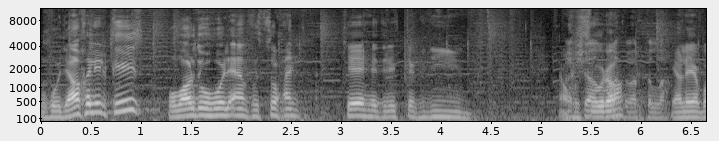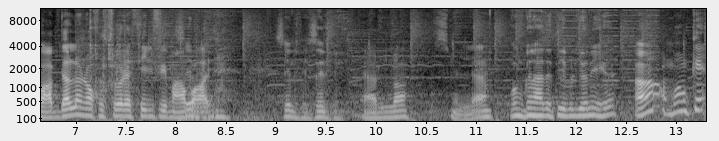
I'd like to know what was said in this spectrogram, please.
وهو داخل الكيس وبرضه هو الآن في الصحن جاهز للتقديم. ناخذ صوره تبارك الله. يلا يا أبو عبد الله نأخذ صوره سيلفي مع سيلفي. بعض. سيلفي سيلفي. يلا بسم الله. ممكن هذا تجيب الجوني كذا آه ممكن.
